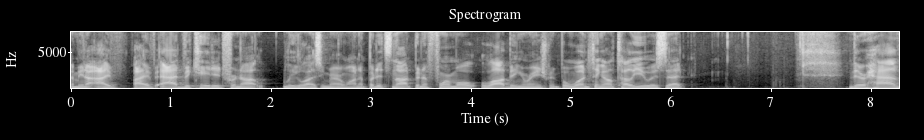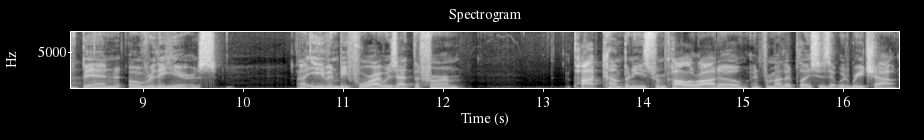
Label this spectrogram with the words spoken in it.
I mean, I've I've advocated for not legalizing marijuana, but it's not been a formal lobbying arrangement. But one thing I'll tell you is that there have been over the years, uh, even before I was at the firm, pot companies from Colorado and from other places that would reach out,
